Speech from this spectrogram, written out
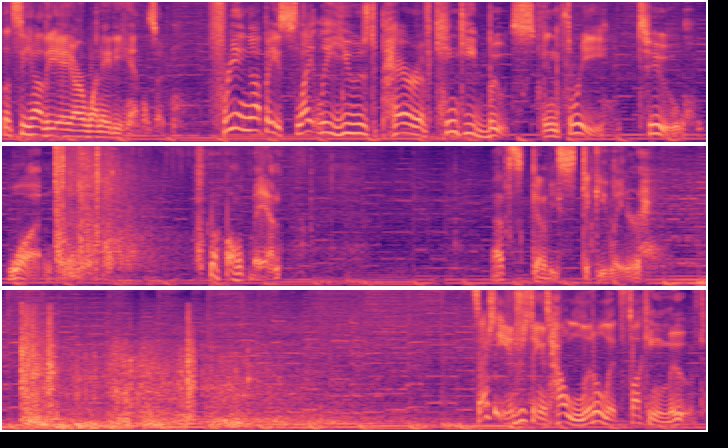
Let's see how the AR-180 handles it. Freeing up a slightly used pair of kinky boots in three, two, one. Oh man. That's gonna be sticky later. It's actually interesting is how little it fucking moved.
